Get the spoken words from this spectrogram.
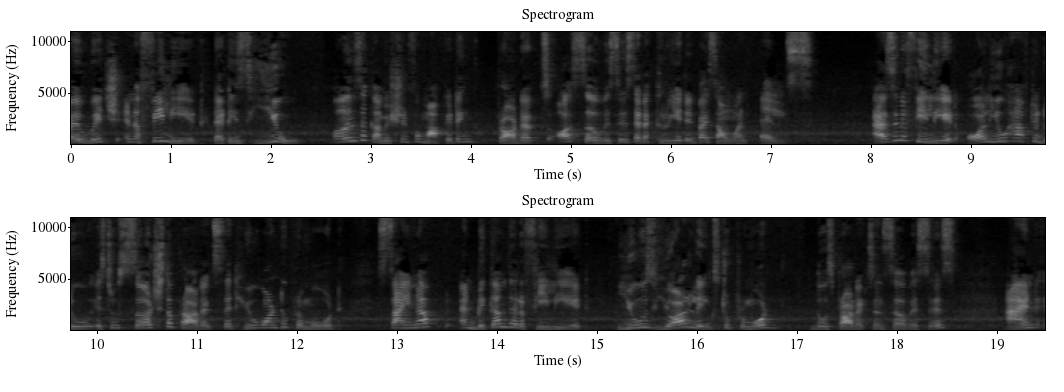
by which an affiliate, that is you, earns a commission for marketing products or services that are created by someone else. As an affiliate, all you have to do is to search the products that you want to promote, sign up and become their affiliate, use your links to promote those products and services, and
